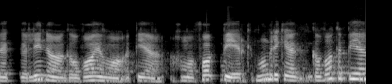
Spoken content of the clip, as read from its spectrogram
begalinio galvojimo apie homofobiją ir kaip mums reikia galvoti apie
